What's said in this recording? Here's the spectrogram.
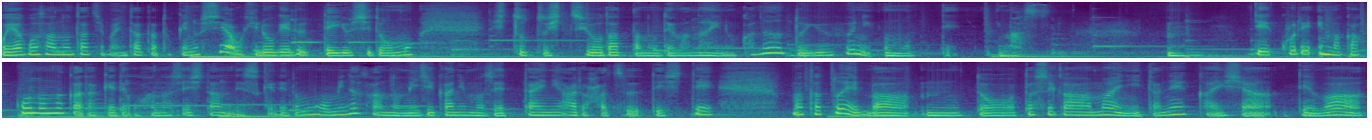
親御さんの立場に立った時の視野を広げるっていう指導も一つ必要だったのではないのかなというふうに思っています。うん。でこれ今学校の中だけでお話ししたんですけれども皆さんの身近にも絶対にあるはずでして、まあ、例えばうんと私が前にいたね会社では、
